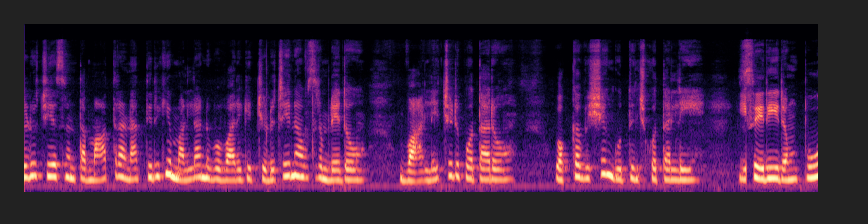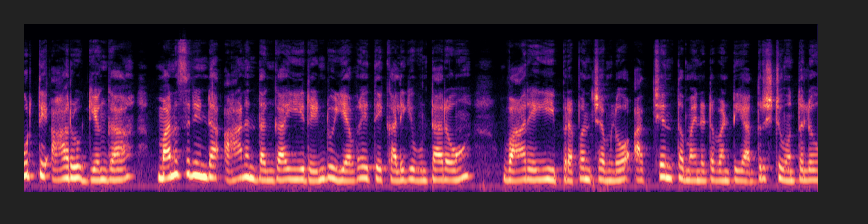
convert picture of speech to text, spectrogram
చెడు చేసినంత మాత్రాన తిరిగి మళ్ళా నువ్వు వారికి చెడు చేయని అవసరం లేదు. వాళ్ళే చెడిపోతారు. ఒక్క విషయం గుర్తుంచుకో తల్లి. ఈ శరీరం పూర్తి ఆరోగ్యంగా మనసు నిండా ఆనందంగా ఈ రెండు ఎవరైతే కలిగి ఉంటారో వారే ఈ ప్రపంచంలో అత్యంతమైనటువంటి అదృష్టవంతులు.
